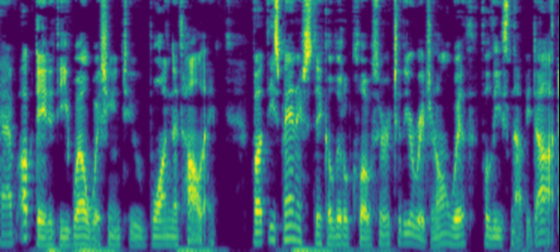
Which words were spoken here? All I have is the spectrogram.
have updated the well wishing to Buon Natale, but the Spanish stick a little closer to the original with Feliz Navidad.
